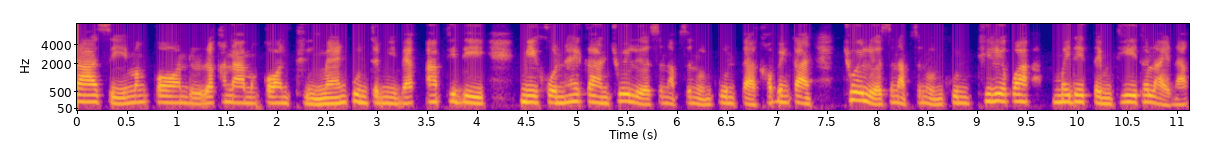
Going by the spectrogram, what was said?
ราศีมังกร หรือลัคนามังกรถึงแม้คุณจะมีแบ็กอัพที่ดี มีคนให้การช่วยเหลือสนับสนุนคุณ แต่เขาเป็นการช่วยเหลือสนับสนุนคุณที่เรียกว่าไม่ได้เต็มที่เท่าไหร่นัก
